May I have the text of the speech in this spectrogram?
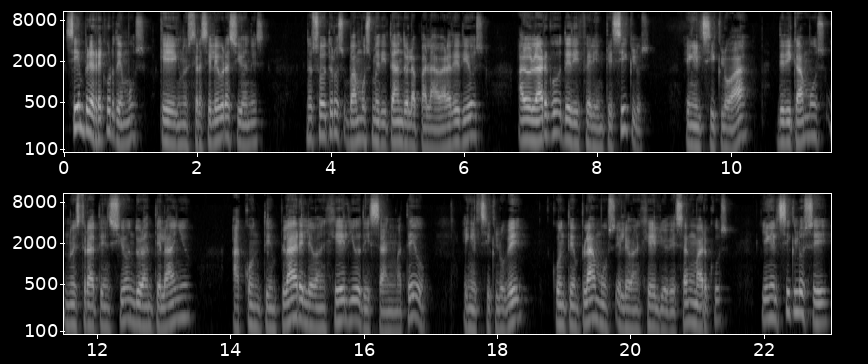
Siempre recordemos que en nuestras celebraciones nosotros vamos meditando la palabra de Dios a lo largo de diferentes ciclos. En el ciclo A dedicamos nuestra atención durante el año a contemplar el Evangelio de San Mateo. En el ciclo B contemplamos el Evangelio de San Marcos y en el ciclo C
